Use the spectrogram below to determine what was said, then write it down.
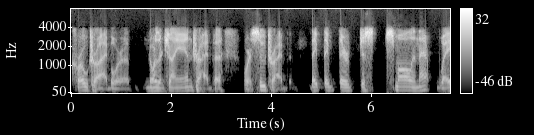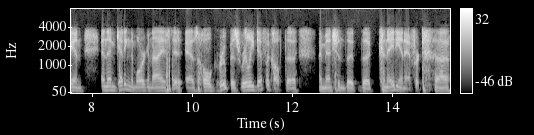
Crow tribe or a Northern Cheyenne tribe uh, or a Sioux tribe, they, they, they're just small in that way. And and then getting them organized as a whole group is really difficult. Uh, i mentioned the the canadian effort. Uh,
